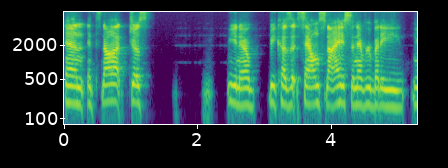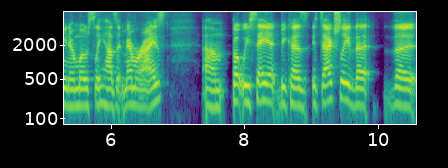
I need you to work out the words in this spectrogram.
And it's not just, you know, because it sounds nice and everybody, you know, mostly has it memorized. Um, but we say it because it's actually the the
